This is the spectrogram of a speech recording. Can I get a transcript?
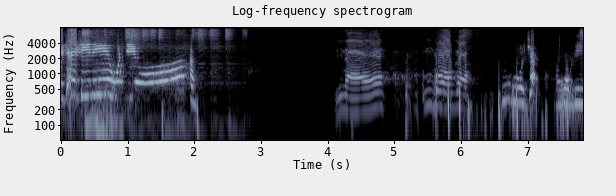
ไม่ใช่ที่นี่คุณดิโอที่ไหนมึงบอกอะดูชักมันจะดี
